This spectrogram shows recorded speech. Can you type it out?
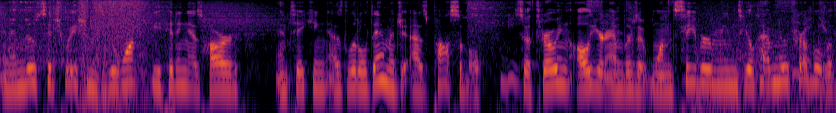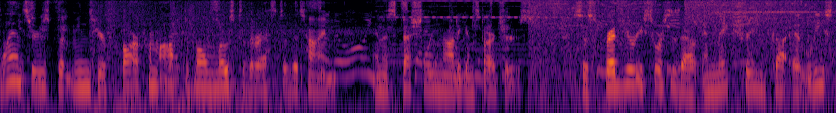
and in those situations you'll want to be hitting as hard and taking as little damage as possible. So throwing all your embers at one saber means you'll have no trouble with lancers, but means you're far from optimal most of the rest of the time, and especially not against archers. So spread your resources out and make sure you've got at least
